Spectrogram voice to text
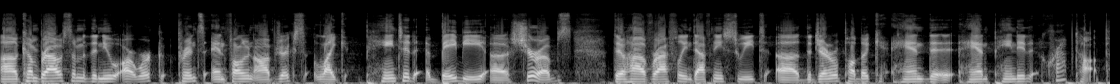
Uh, come browse some of the new artwork, prints, and following objects like painted baby uh, shrubs. They'll have Raffling Daphne Sweet, uh, the general public hand hand painted crop top.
